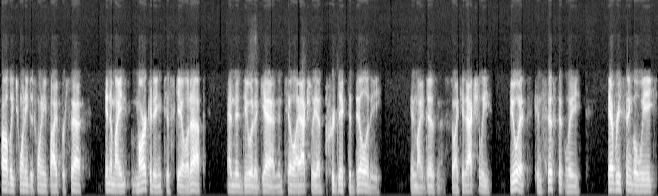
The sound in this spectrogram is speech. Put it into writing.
probably 20 to 25% into my marketing to scale it up and then do it again until I actually had predictability in my business. So I could actually do it consistently every single week,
